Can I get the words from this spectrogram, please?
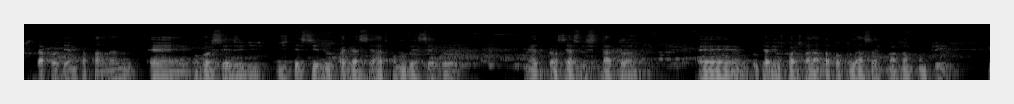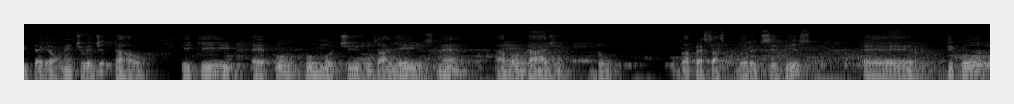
de estar podendo estar falando é, com vocês e de, de, ter sido agraciado como vencedor né, do processo licitatório. É, o que a gente pode falar para a população é que nós vamos cumprir integralmente o edital e que, é, por, por motivos alheios né, à vontade do, da prestadora de serviço, é, ficou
